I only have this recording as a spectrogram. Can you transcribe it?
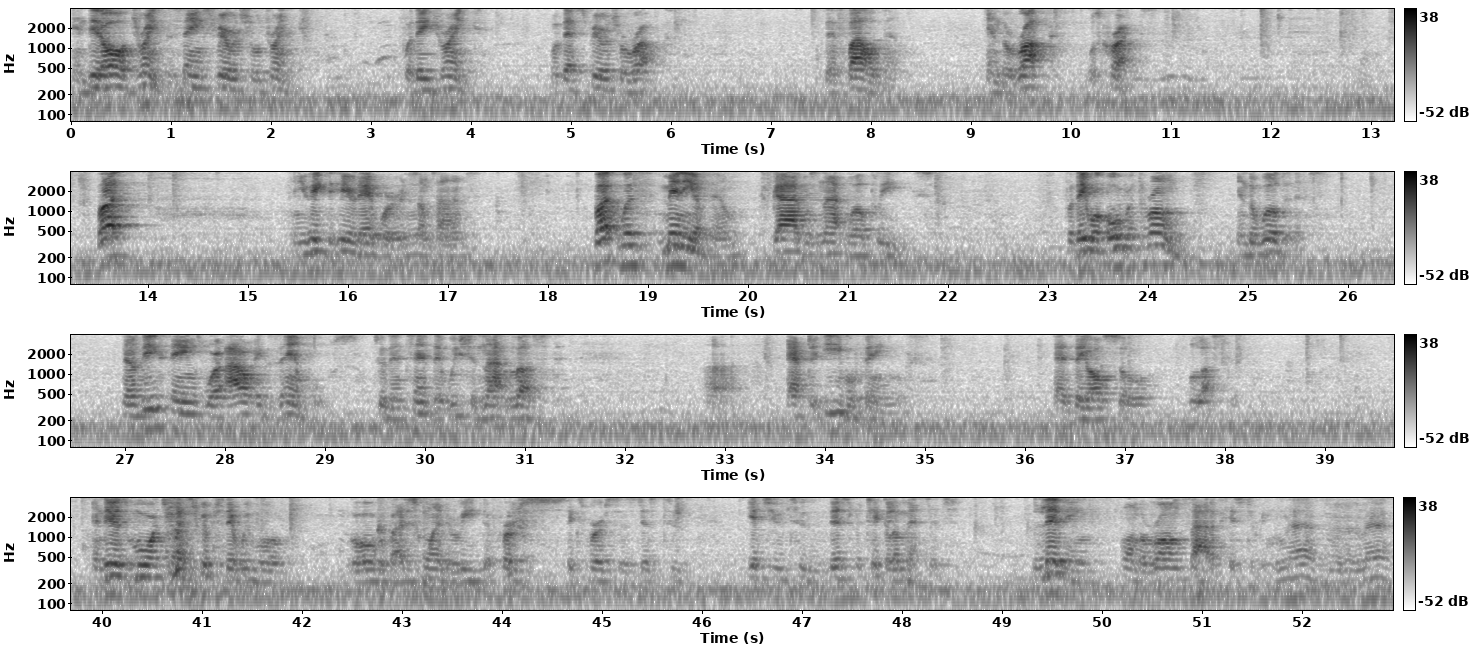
and did all drink the same spiritual drink, for they drank of that spiritual rock that followed them, and the rock was Christ. But and you hate to hear that word sometimes. But with many of them, God was not well pleased, for they were overthrown in the wilderness. Now, these things were our examples to the intent that we should not lust uh, after evil things as they also lusted. And there's more to that scripture that we will go over, but I just wanted to read the first six verses just to get you to this particular message. Living on the wrong side of history. Amen. Amen.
